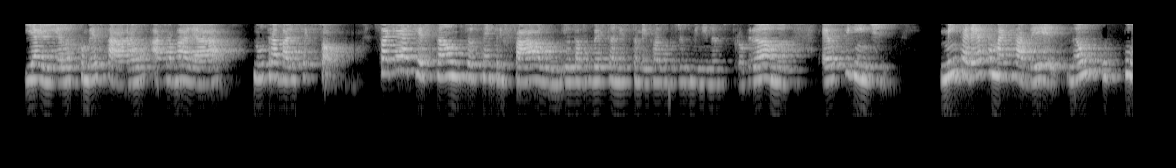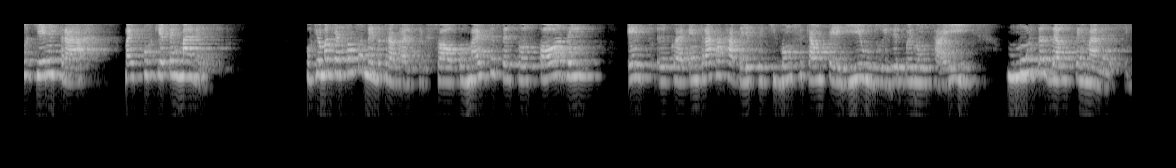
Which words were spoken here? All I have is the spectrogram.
E aí, elas começaram a trabalhar no trabalho sexual. Só que a questão que eu sempre falo, eu estava conversando isso também com as outras meninas do programa, é o seguinte: me interessa mais saber não o porquê entrar, mas por que permanece. Porque uma questão também do trabalho sexual, por mais que as pessoas podem eh, entrar com a cabeça que vão ficar um período e depois vão sair, muitas delas permanecem.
